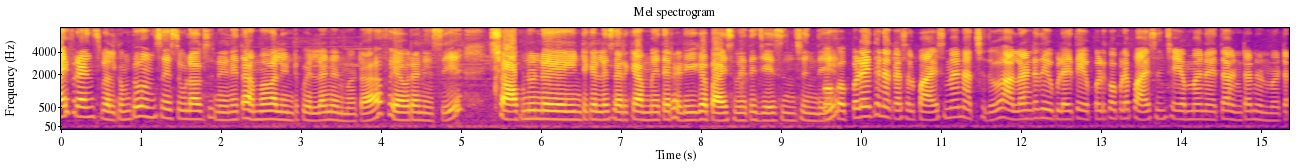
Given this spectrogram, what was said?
Hi friends welcome to Vamshi's vlogs. నేనైతే అమ్మ వాళ్ళ ఇంటికి వెళ్ళాను అనమాట ఫేవర్ అనేసి. షాప్ నుండి ఇంటికి వెళ్ళేసరికి అమ్మ అయితే రెడీగా పాయసం అయితే చేసి ఉంచింది ఒకప్పుడైతే నాకు అసలు పాయసమే నచ్చదు. అలాంటిది ఇప్పుడైతే ఎప్పటికప్పుడే పాయసం చేయమ్మని అయితే అంటాను అనమాట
